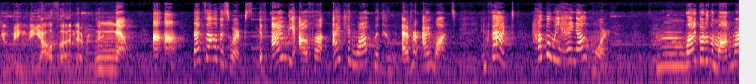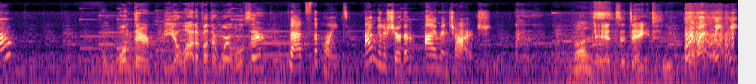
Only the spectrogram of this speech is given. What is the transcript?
you being the alpha and everything. No. Uh-uh. That's not how this works. If I'm the Alpha, I can walk with whoever I want. In fact, how about we hang out more? Mm, wanna go to the mall tomorrow? Won't there be a lot of other werewolves there? That's the point. I'm gonna show them I'm in charge. Nice. It's a date. Wait, what? Wait, wait.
